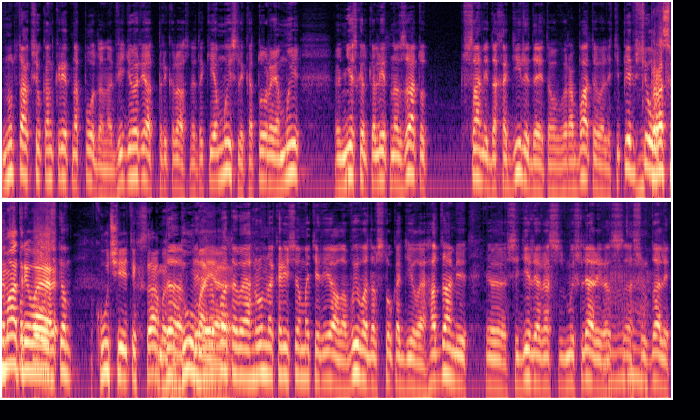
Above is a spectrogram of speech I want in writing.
Ну так все конкретно подано. Видеоряд прекрасный. Такие мысли, которые мы несколько лет назад вот сами доходили до этого, вырабатывали. Теперь все. Просматривая кучи этих самых, да, думая. перерабатывая огромное количество материала, выводов столько делая. Годами э, сидели, размышляли, рассуждали.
